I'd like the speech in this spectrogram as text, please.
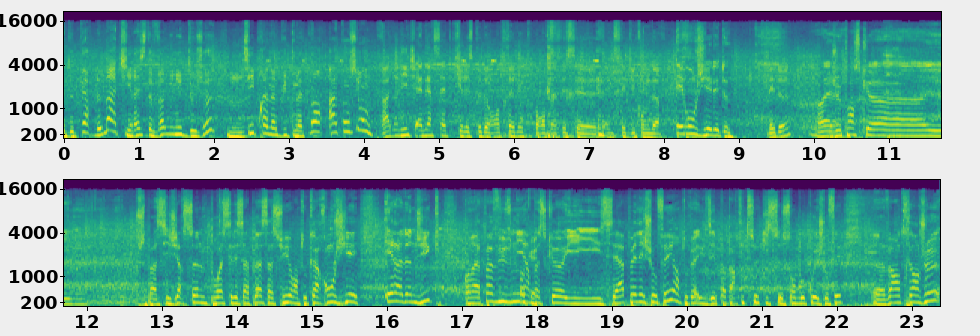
et de perdre le match. Il reste 20 minutes de jeu. Mhm. S'ils prennent un but maintenant, attention. Radonic, NR7 qui risque de rentrer donc pour remplacer ce MC Konder. Et Rongier, les deux. Les deux Ouais, je pense que. euh, je sais pas si Gerson pourrait céder sa place à suivre. En tout cas, Rongier et Radonjic, qu'on n'a pas vu venir Ok. parce qu'il s'est à peine échauffé. En tout cas, il faisait pas partie de ceux qui se sont beaucoup échauffés. Euh, va entrer en jeu.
